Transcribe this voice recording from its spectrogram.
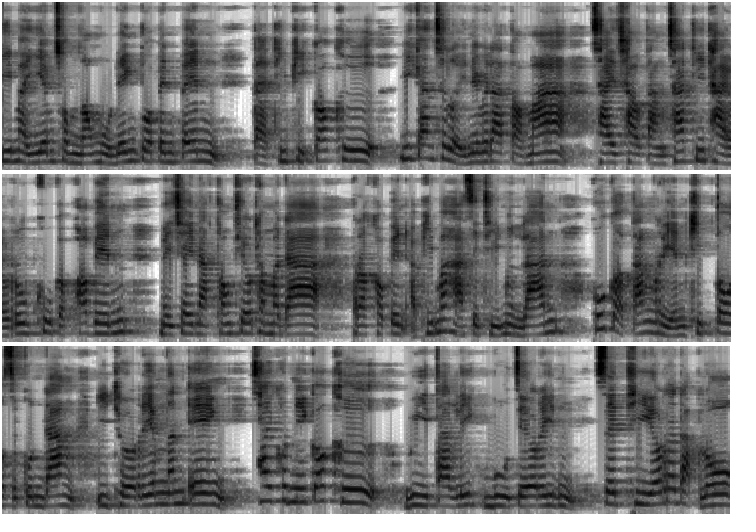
ี่มาเยี่ยมชมน้องหมูเด้งตัวเป็นๆ แต่ที่พีคก็คือมีการเฉลยในเวลาต่อมา ชายชาวต่างชาติที่ถ่ายรูปคู่กับพ่อเบนซ์ไม่ใช่นักท่องเที่ยวธรรมดา เพราะเขาเป็นอภิมหาเศรษฐีหมื่นล้าน ผู้ก่อตั้งเหรียญคริปโตสกุลดังอีเทเรียมนั่นเอง ชายคนนี้ก็คือวีตาลิกบูเจริน เศรษฐีระดับโลก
